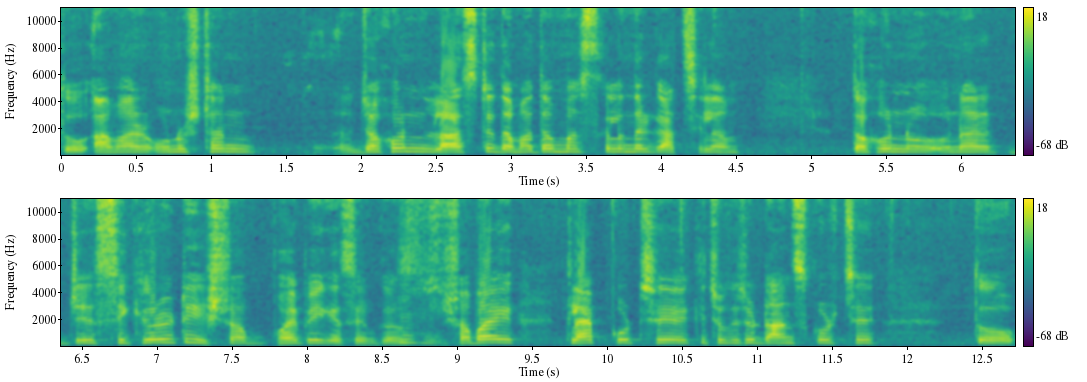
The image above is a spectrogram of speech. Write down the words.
তো আমার অনুষ্ঠান যখন লাস্টে দামাদাম মাসকালান্দার গাচ্ছিলাম তখন ওনার যে সিকিউরিটি সব ভয় পেয়ে গেছে বিকজ সবাই ক্ল্যাপ করছে কিছু কিছু ডান্স করছে তো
